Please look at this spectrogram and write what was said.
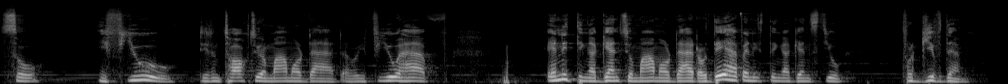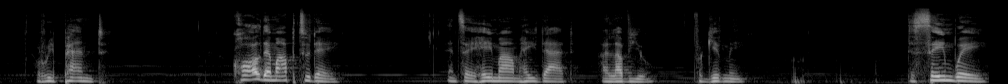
So if you didn't talk to your mom or dad, or if you have anything against your mom or dad, or they have anything against you, forgive them. Repent. Call them up today and say, Hey, mom, hey, dad, I love you. Forgive me. The same way,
